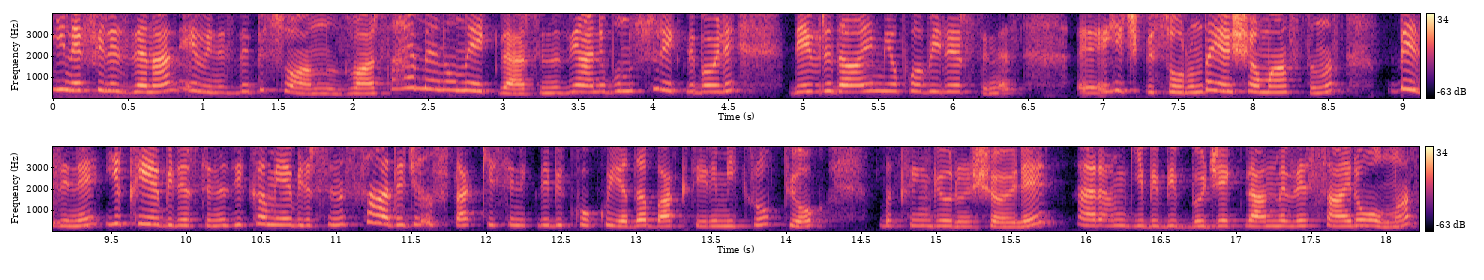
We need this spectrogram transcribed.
Yine filizlenen evinizde bir soğanınız varsa hemen onu eklersiniz. Yani bunu sürekli böyle devri daim yapabilirsiniz. Ee, hiçbir sorun da yaşamazsınız. Bezini yıkayabilirsiniz, yıkamayabilirsiniz. Sadece ıslak kesinlikle bir koku ya da bakteri, mikrop yok. Bakın görün şöyle. Herhangi gibi bir böceklenme vesaire olmaz.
